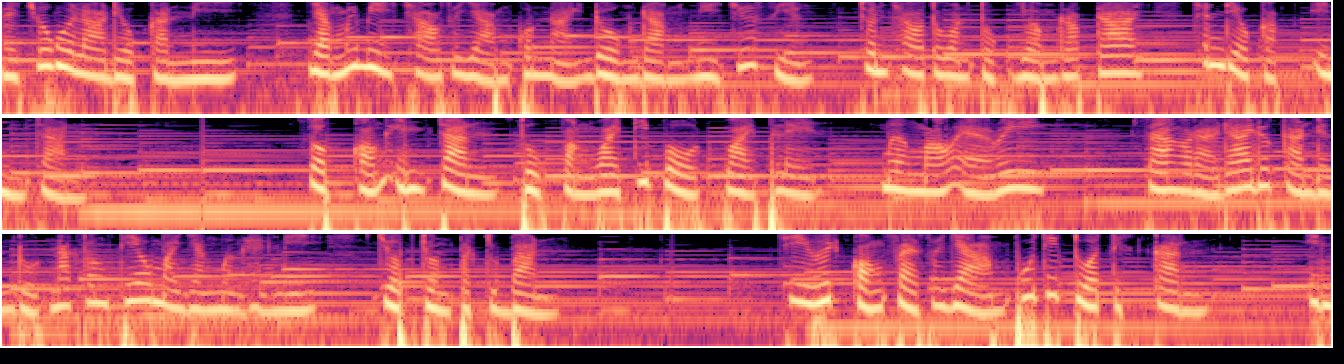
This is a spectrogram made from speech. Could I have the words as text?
ในช่วงเวลาเดียวกันนี้ ยังไม่มีชาวสยามคนไหนโด่งดังมีชื่อเสียง จนชาวตะวันตกยอมรับได้ เช่นเดียวกับอินจัน ศพของอินจันถูกฝังไว้ที่โบสถ์ไวท์เพลน เมืองเมาแอรีสร้างรายได้ด้วยการดึงดูดนักท่องเที่ยวมายังเมืองแห่งนี้จวบจนปัจจุบัน ชีวิตของแฝดสยามผู้ที่ตัวติดกัน อิน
